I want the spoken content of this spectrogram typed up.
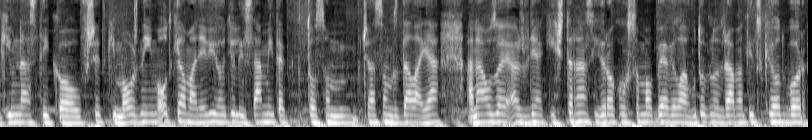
gymnastikou, všetkým možným. Odkiaľ ma nevyhodili sami, tak to som časom vzdala ja a naozaj až v nejakých 14 rokoch som objavila hudobno-dramatický odbor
